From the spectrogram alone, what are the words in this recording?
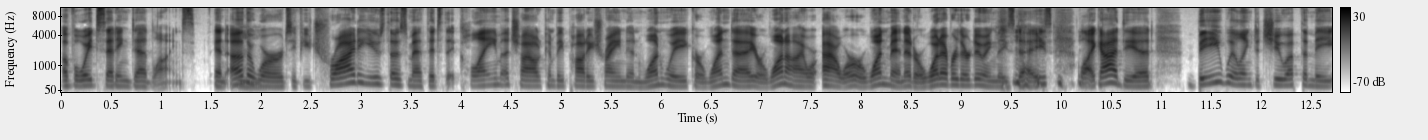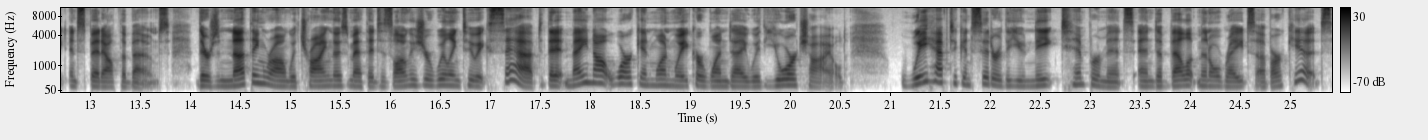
Avoid setting deadlines. In other mm. words, if you try to use those methods that claim a child can be potty trained in one week or one day or one hour, hour or one minute or whatever they're doing these days, like I did, be willing to chew up the meat and spit out the bones. There's nothing wrong with trying those methods as long as you're willing to accept that it may not work in one week or one day with your child we have to consider the unique temperaments and developmental rates of our kids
